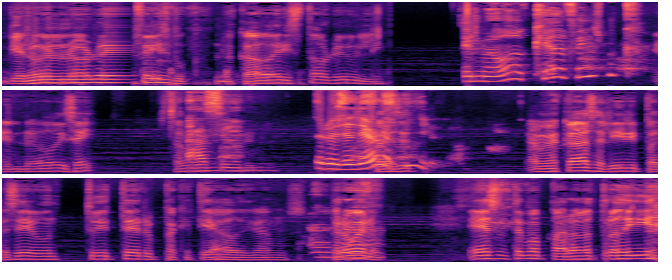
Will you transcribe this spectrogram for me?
¿vieron el nuevo de Facebook? Lo acabo de ver y está horrible. ¿El nuevo qué de Facebook? El nuevo diseño. ah, sí. Pero ya lleva parece, A mí me acaba de salir y parece un Twitter paqueteado, digamos. Pero bueno, es un tema para otro día.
